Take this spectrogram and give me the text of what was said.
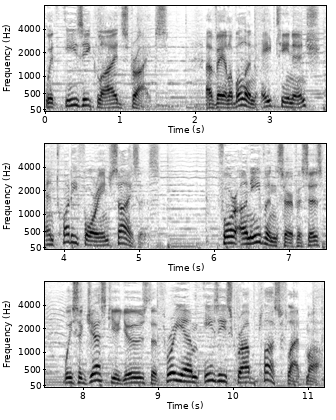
with Easy Glide stripes. Available in 18 inch and 24 inch sizes. For uneven surfaces, we suggest you use the 3M Easy Scrub Plus flat mop.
